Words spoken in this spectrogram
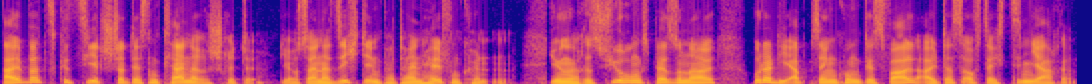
Albert skizziert stattdessen kleinere Schritte, die aus seiner Sicht den Parteien helfen könnten. Jüngeres Führungspersonal oder die Absenkung des Wahlalters auf 16 Jahre.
